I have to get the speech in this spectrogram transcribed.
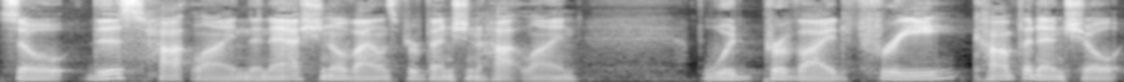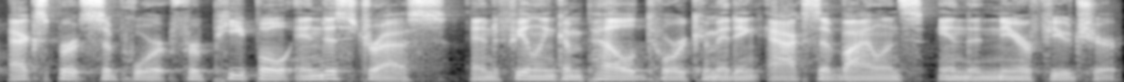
So, this hotline, the National Violence Prevention Hotline, would provide free, confidential, expert support for people in distress and feeling compelled toward committing acts of violence in the near future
